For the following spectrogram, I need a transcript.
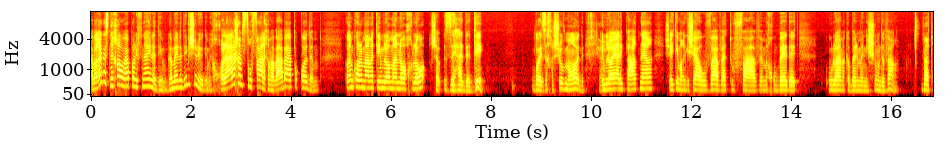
אבל רגע, סליחה, הוא היה פה לפני הילדים, גם הילדים שלי יודעים, יכולה עליכם שרופה עליכם, אבל אבא היה פה קודם. קודם כל, מה מתאים לו, מה נוח לו, עכשיו, זה הדדי. בואי, זה חשוב מאוד. כן. אם לא היה לי פרטנר, שהייתי מרגישה אהובה ועטופה ומכובדת, הוא לא היה מקבל ממני שום דבר. ואת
